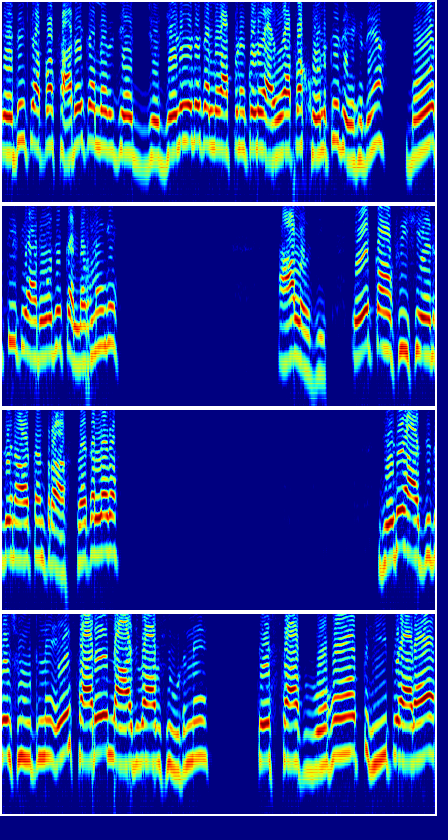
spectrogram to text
ਇਹਦੇ ਚ ਆਪਾਂ ਸਾਰੇ ਕਲਰ ਜਿਹੜੇ ਜਿਹੜੇ ਕਲਰ ਆਪਣੇ ਕੋਲੇ ਆਏ ਆਪਾਂ ਖੋਲ ਕੇ ਦੇਖਦੇ ਆ ਬਹੁਤ ਹੀ ਪਿਆਰੇ ਉਹਦੇ ਕਲਰ ਨੇਗੇ। ਆ ਲਓ ਜੀ, ਇਹ ਕਾਫੀ ਸ਼ੇਡ ਦੇ ਨਾਲ ਕੰਟਰਾਸਟ ਹੈ ਕਲਰ ਜਿਹੜੇ ਅੱਜ ਦੇ ਸ਼ੂਟ ਨੇ, ਇਹ ਸਾਰੇ ਲਾਜਵਾਬ ਸ਼ੂਟ ਨੇ ਤੇ ਸਾਫ਼ ਬਹੁਤ ਹੀ ਪਿਆਰਾ ਹੈ।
